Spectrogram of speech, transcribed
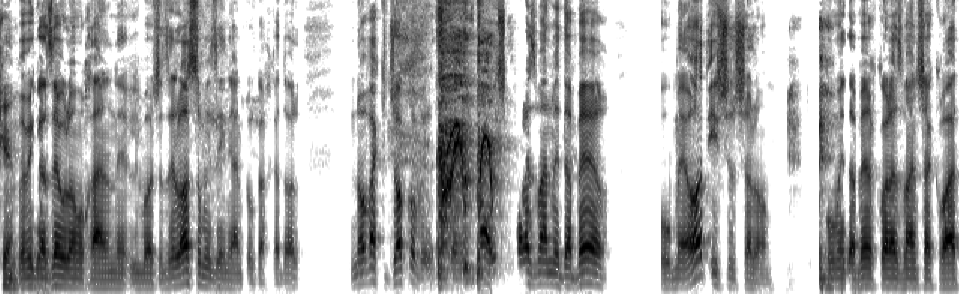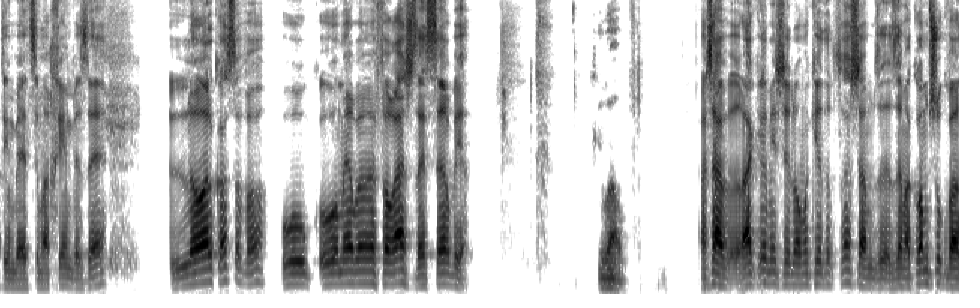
כן. ובגלל זה הוא לא מוכן אה, ללבוש את זה, לא עשו מזה עניין כל כך גדול. נובק ג'וקוביץ', איש כל הזמן מדבר, הוא מאוד איש של שלום. הוא מדבר כל הזמן שהקרואטים בעצם אחים וזה, לא על קוסובו, הוא, הוא אומר במפורש, זה סרביה. וואו. עכשיו, רק למי שלא מכיר את התוצאה שם, זה, זה מקום שהוא כבר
